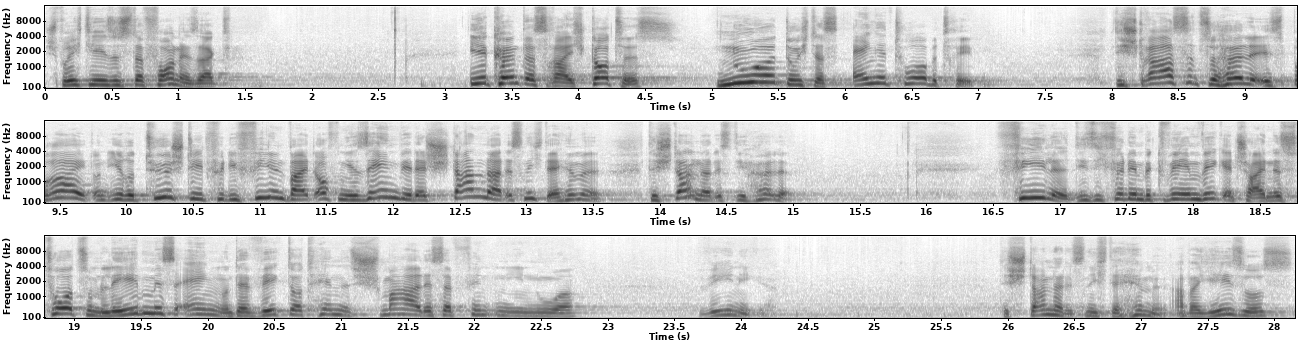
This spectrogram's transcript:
spricht Jesus davon, er sagt, ihr könnt das Reich Gottes nur durch das enge Tor betreten. Die Straße zur Hölle ist breit und ihre Tür steht für die vielen weit offen. Hier sehen wir, der Standard ist nicht der Himmel, der Standard ist die Hölle. Viele, die sich für den bequemen Weg entscheiden, das Tor zum Leben ist eng und der Weg dorthin ist schmal, deshalb finden ihn nur wenige. Der Standard ist nicht der Himmel, aber Jesus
